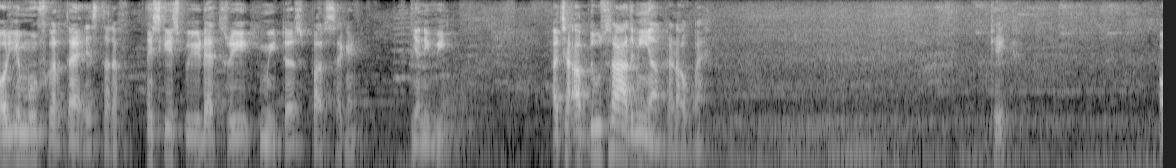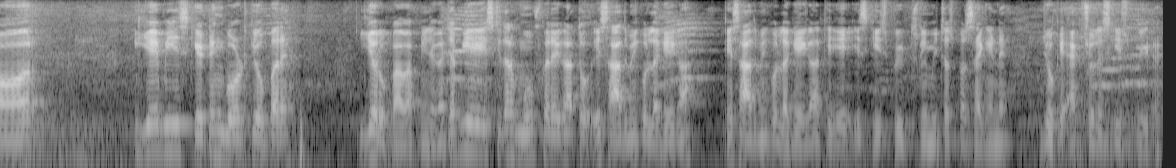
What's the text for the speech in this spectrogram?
और ये मूव करता है इस तरफ़। इसकी स्पीड है थ्री मीटर्स पर सेकंड यानी वी अच्छा अब दूसरा आदमी यहाँ खड़ा हुआ है। ठीक? और ये भी स्केटिंग बोर्ड के ऊपर है। ये रुका हुआ अपनी जगह। जब ये इसकी तरफ़ मूव करेगा तो इस आदमी को लगेगा इस आदमी को लगेगा कि इसकी speed three metres per second है, जो कि एक्चुअल इसकी स्पीड है।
